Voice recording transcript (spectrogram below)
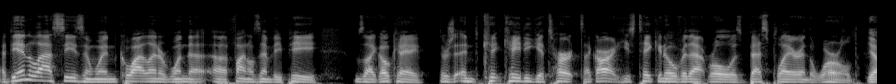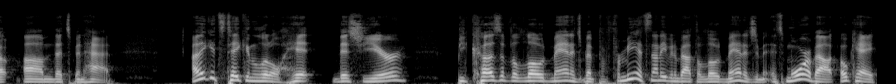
at the end of last season when Kawhi Leonard won the uh, finals MVP, it was like, okay, there's, and K- KD gets hurt. It's like, all right, he's taking over that role as best player in the world. Yep. Um, that's been had. I think it's taken a little hit this year because of the load management. But for me, it's not even about the load management. It's more about, okay,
